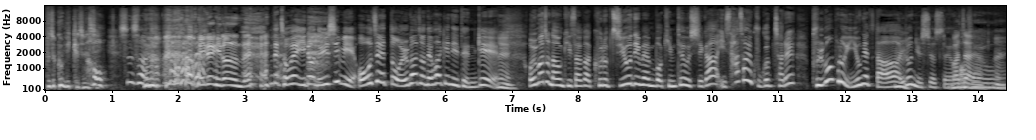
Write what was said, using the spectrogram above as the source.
무조건 비켜줘야지. 어, 순수하다. 이러 이러는데. 근데 저의 이런 의심이 어제 또 얼마 전에 확인이 된게 네. 얼마 전 나온 기사가 그룹 G.O.D 멤버 김태우 씨가 이 사설 구급차를 불법으로 이용했다 음. 이런 뉴스였어요. 맞아요. 맞아요. 네.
